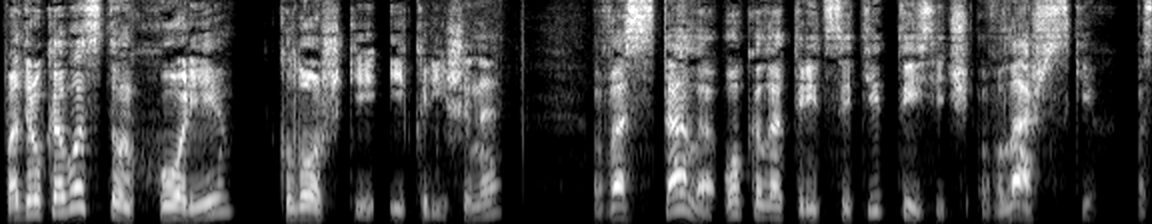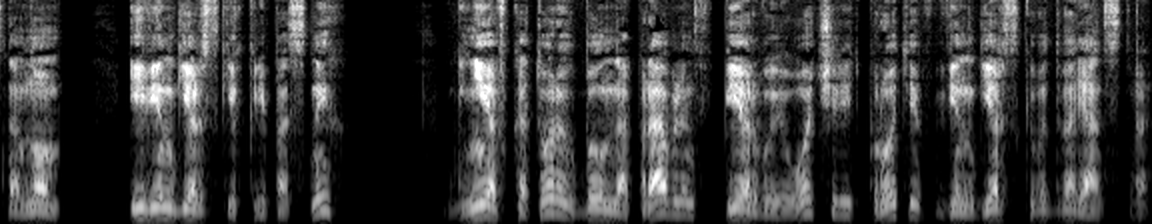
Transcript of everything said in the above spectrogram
Под руководством Хории, Клошки и Кришина восстало около 30 тысяч влажских, в основном и венгерских крепостных, гнев которых был направлен в первую очередь против венгерского дворянства,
